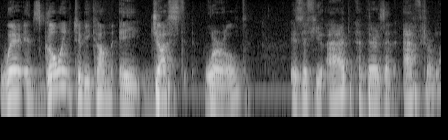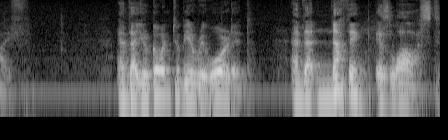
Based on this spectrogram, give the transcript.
Where it's going to become a just world is if you add, and there's an afterlife, and that you're going to be rewarded, and that nothing is lost,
